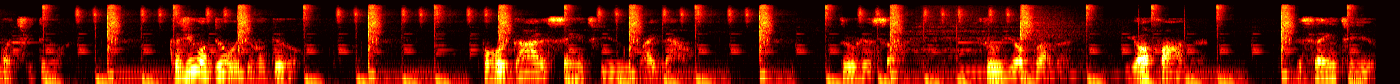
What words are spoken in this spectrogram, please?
what you do. Because you're going to do what you're going to do. But what God is saying to you right now, through his son, through your brother, your father, is saying to you,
